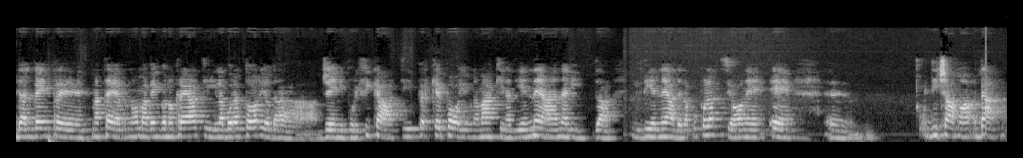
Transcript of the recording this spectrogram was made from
dal ventre materno, ma vengono creati in laboratorio da geni purificati perché poi una macchina DNA analizza il DNA della popolazione e ehm, diciamo dà,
